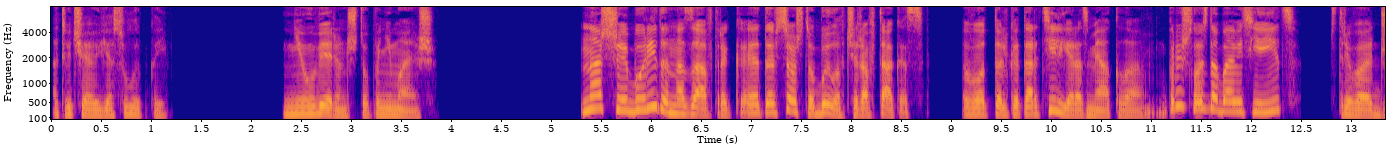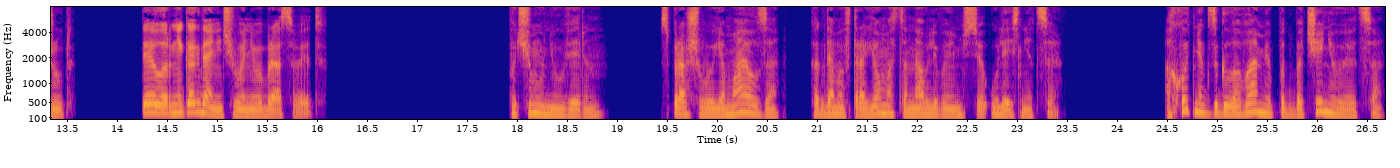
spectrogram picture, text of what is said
отвечаю я с улыбкой. Не уверен, что понимаешь. Наши буррито на завтрак — это все, что было вчера в такос. Вот только тортилья размякла. Пришлось добавить яиц, — встревает Джуд. Тейлор никогда ничего не выбрасывает. «Почему не уверен?» — спрашиваю я Майлза, когда мы втроем останавливаемся у лестницы. Охотник за головами подбоченивается,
